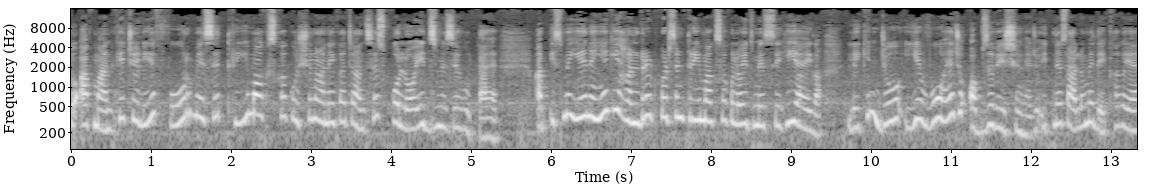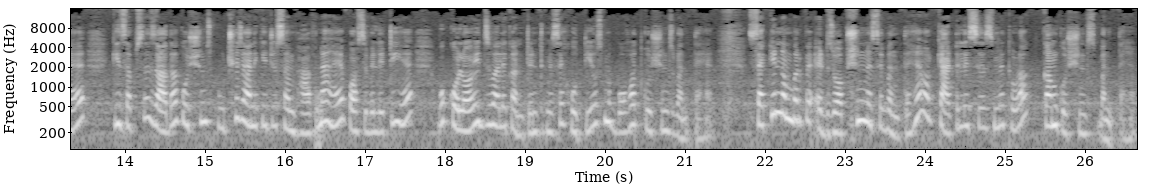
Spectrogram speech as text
तो आप मान के चलिए फोर में से थ्री मार्क्स का क्वेश्चन आने का चांसेस कोलॉइड्स में से होता है। अब इसमें ये नहीं है कि हंड्रेड परसेंट थ्री मार्क्स का कोलॉइड्स में से ही आएगा, लेकिन जो ये वो है, जो ऑब्जर्वेशन है, जो इतने सालों में देखा गया है कि सबसे ज़्यादा क्वेश्चन पूछे जाने की जो संभावना है पॉसिबिलिटी है, वो कोलॉइड्स वाले कंटेंट में से होती है, उसमें बहुत क्वेश्चन बनते हैं। सेकेंड नंबर पर एड्जॉर्प्शन में से बनते हैं और कैटेलिसिस में थोड़ा कम क्वेश्चन बनते हैं।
